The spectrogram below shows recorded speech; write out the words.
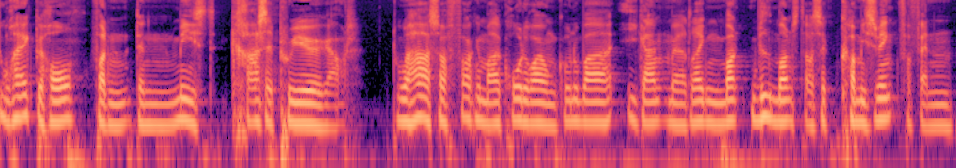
du har ikke behov for den, den mest krasse pre-workout. Du har så fucking meget krudt i røven. Gå nu bare i gang med at drikke en mon- hvid monster, og så kom i sving for fanden.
